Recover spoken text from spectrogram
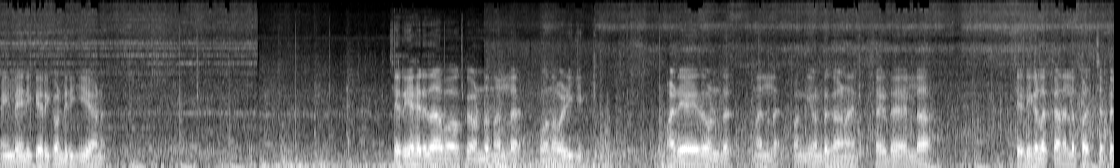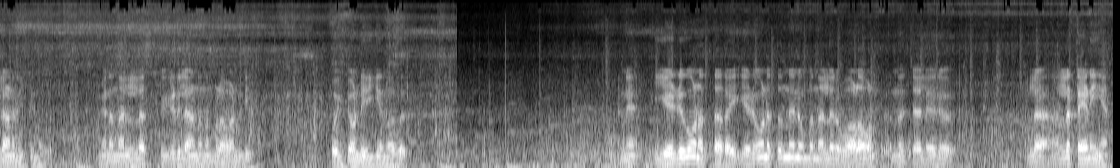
മെയിൻ ലൈനിൽ കയറിക്കൊണ്ടിരിക്കുകയാണ്. ചെറിയ ഹരിതാപമൊക്കെ ഉണ്ട് നല്ല പോകുന്ന വഴിക്ക്. മഴയായതുകൊണ്ട് നല്ല ഭംഗിയുണ്ട് കാണാൻ. സൈഡ് എല്ലാ ചെടികളൊക്കെ നല്ല പച്ചപ്പിലാണ് നിൽക്കുന്നത്. അങ്ങനെ നല്ല സ്പീഡിലാണ് നമ്മളെ വണ്ടി പോയിക്കൊണ്ടിരിക്കുന്നത്. പിന്നെ എഴുകോണെത്താറായി എഴുകോണെത്തുന്നതിന് മുമ്പ് നല്ലൊരു വളവുണ്ട്. എന്ന് വെച്ചാൽ ഒരു നല്ല നല്ല ടേണിങ്ങാണ്.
